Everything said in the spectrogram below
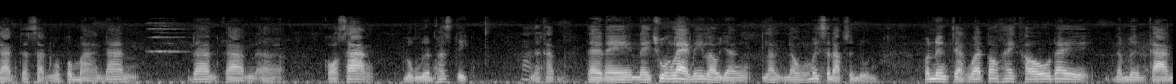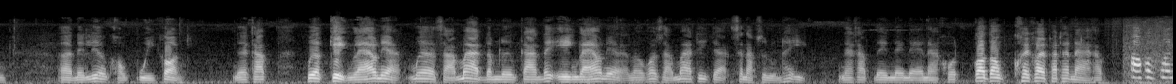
การจัดสรรงบประมาณด้านด้านการเอ่อก่อสร้างโรงเรือนพลาสติก นะครับ แต่ในในช่วงแรกนี่เรายังเราเราไม่สนับสนุน เพราะเนื่องจากว่าต้องให้เขาได้ดำเนินการเอ่อในเรื่องของปุ๋ยก่อนนะครับ เมื่อเก่งแล้วเนี่ยเมื่อสามารถดำเนินการได้เองแล้วเนี่ยเราก็สามารถที่จะสนับสนุนให้อีกนะครับในในในอนาคตก็ต้องค่อยๆพัฒนาครับ ขอขอบคุณ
